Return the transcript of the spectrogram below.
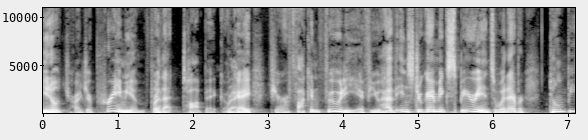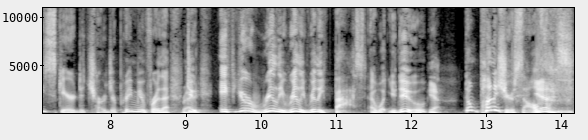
you know, charge a premium for that topic. Right. Okay. If you're a fucking foodie, if you have Instagram experience or whatever, don't be scared to charge a premium for that. Right. Dude, if you're really, really, really fast at what you do, Yeah. don't punish yourself. Yes.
